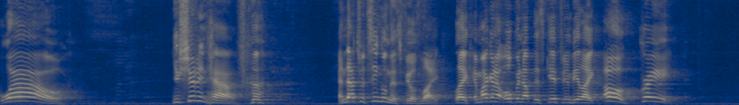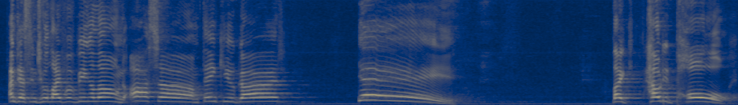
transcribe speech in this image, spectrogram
wow, you shouldn't have. and that's what singleness feels like. Like, am I going to open up this gift and be like, oh, great. I'm destined to a life of being alone. Awesome. Thank you, God. Yay. Like, how did Paul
